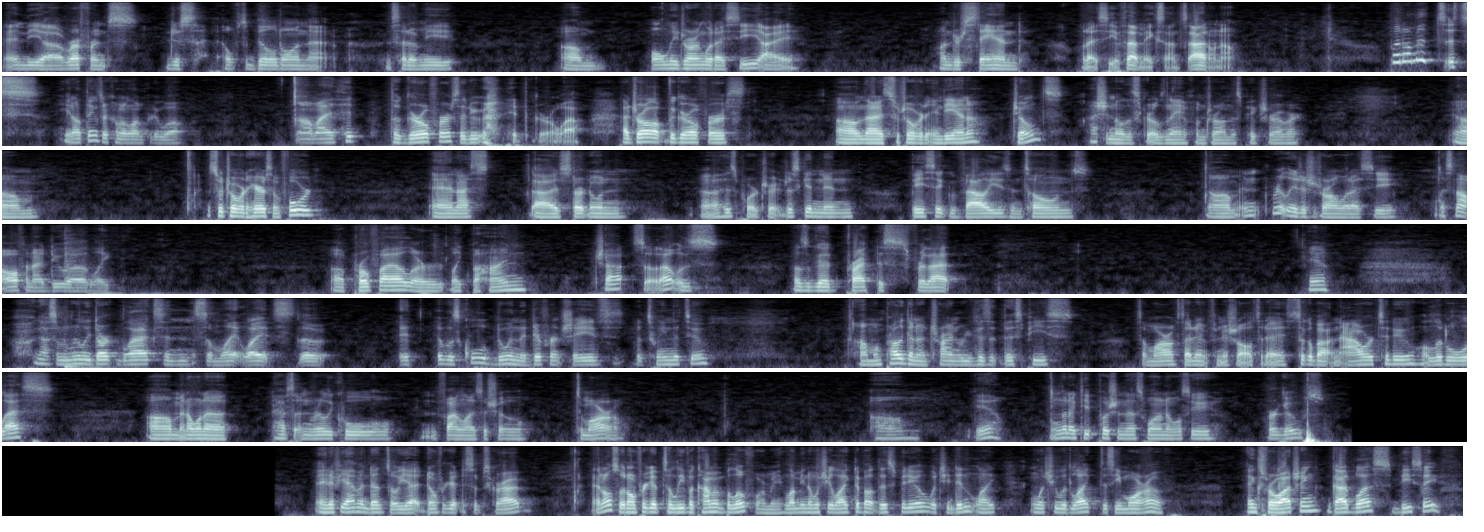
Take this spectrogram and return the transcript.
and the uh, reference just helps build on that. Instead of me um, only drawing what I see, I understand what I see. If that makes sense, I don't know. But um, it's it's you know things are coming along pretty well. Um, I hit the girl first. I do hit the girl. Wow, I draw up the girl first. Um, then I switch over to Indiana Jones. I should know this girl's name if I'm drawing this picture of her. Um, I switch over to Harrison Ford, and I, I start doing uh, his portrait, just getting in basic values and tones, um, and really just drawing what I see. It's not often I do a like a profile or like behind shot, so that was that was a good practice for that. Yeah. I got some really dark blacks and some light lights. The it it was cool doing the different shades between the two. Um, I'm probably gonna try and revisit this piece tomorrow because I didn't finish it all today. It took about an hour to do, a little less. Um, and I want to have something really cool and finalize the show tomorrow. Um, yeah, I'm gonna keep pushing this one, and we'll see where it goes. And if you haven't done so yet, don't forget to subscribe. And also don't forget to leave a comment below for me. Let me know what you liked about this video, what you didn't like, and what you would like to see more of. Thanks for watching. God bless. Be safe.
